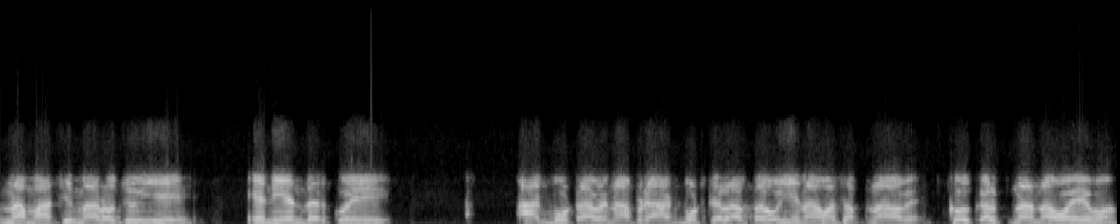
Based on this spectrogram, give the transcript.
ના માછીમારો જોઈએ. એની અંદર કોઈ આગબોટ આવે ને આપણે આગબોટ ચલાવતા હોઈએ ને આવા સપના આવે. કોઈ કલ્પના ના હોય એવા.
